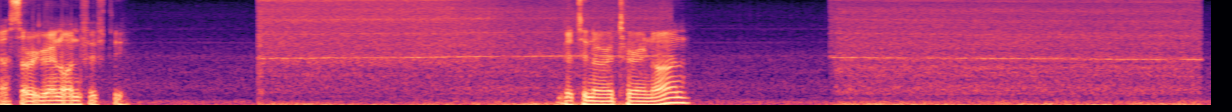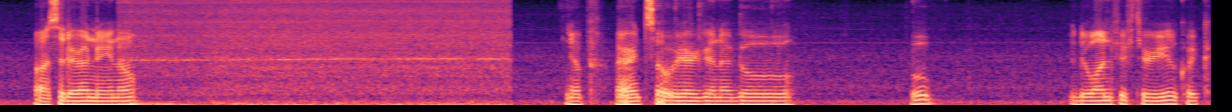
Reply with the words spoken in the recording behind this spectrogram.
Yeah, sorry, we're going 150. Getting a return on. Oh, so they're running, you know. Yep. Alright, so we're gonna go. Oh. Do 150 real quick.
